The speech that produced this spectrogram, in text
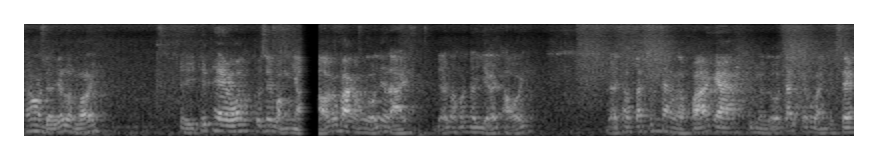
nó đời rất là mới. Thì tiếp theo á, tôi sẽ bận nhỏ cái ba cọng lửa này lại để mà có thể dễ thổi. Để thao tác tính năng là khóa ga khi mà lửa tắt cho các bạn được xem.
